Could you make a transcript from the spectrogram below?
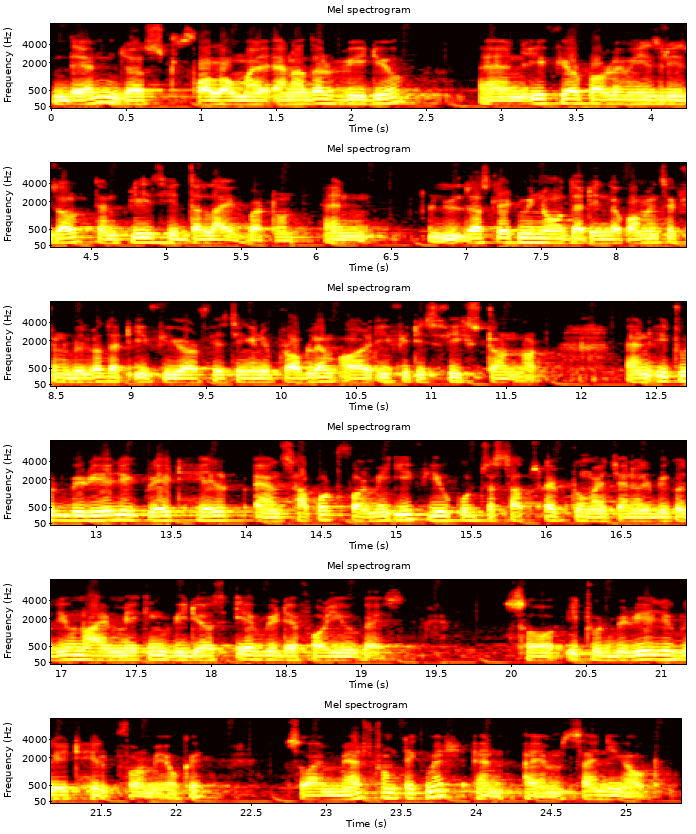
then just follow my another video. And if your problem is resolved then please hit the like button. And just let me know that in the comment section below that if you are facing any problem or if it is fixed or not. And it would be really great help and support for me if you could just subscribe to my channel because you know i'm making videos every day for you guys. So it would be really great help for me okay? So i'm mash from techmash and i am signing out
